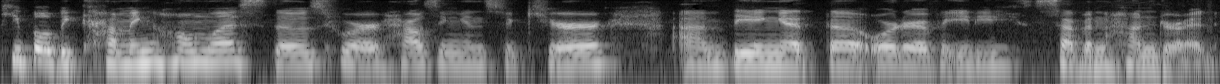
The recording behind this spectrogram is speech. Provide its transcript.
people becoming homeless, those who are housing insecure, um, being at the order of 8,700.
